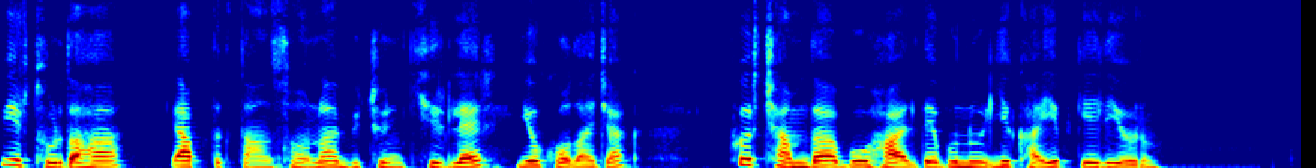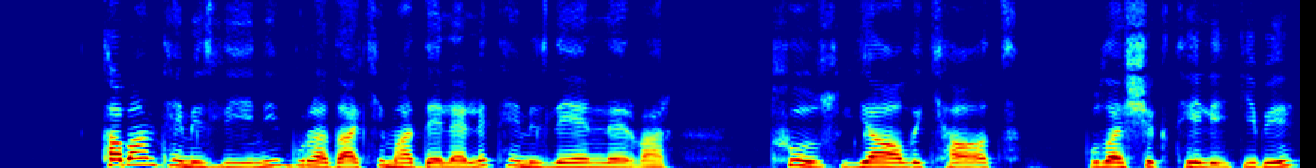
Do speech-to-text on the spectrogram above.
Bir tur daha yaptıktan sonra bütün kirler yok olacak. Fırçamda bu halde bunu yıkayıp geliyorum. Taban temizliğini buradaki maddelerle temizleyenler var. Tuz, yağlı kağıt, bulaşık teli gibi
